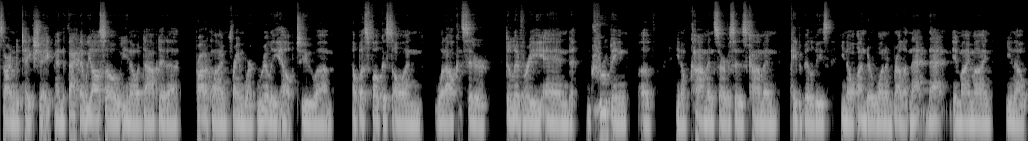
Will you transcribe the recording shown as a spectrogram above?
starting to take shape, and the fact that we also, you know, adopted a product line framework really helped to um, help us focus on what I'll consider delivery and grouping of you know common services common capabilities you know under one umbrella. And that that in my mind you know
